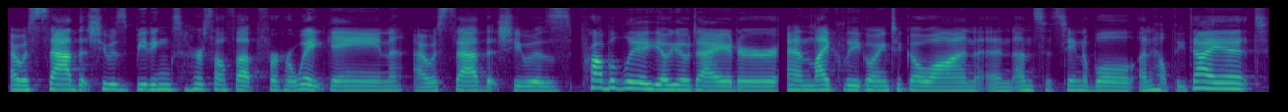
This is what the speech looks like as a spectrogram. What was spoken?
I was sad that she was beating herself up for her weight gain. I was sad that she was probably a yo yo dieter and likely going to go on an unsustainable, unhealthy diet.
